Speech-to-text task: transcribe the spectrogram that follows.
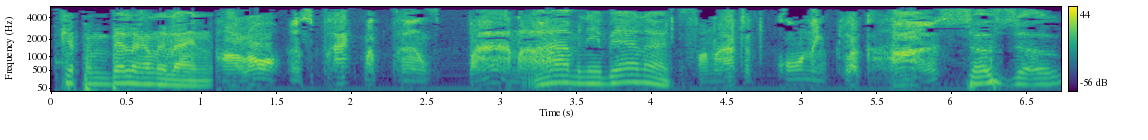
Ik heb een beller aan de lijn. Hallo, u spreekt met prins Bernhard Ah, meneer Bernhard. vanuit het Koninklijk Huis. Zo, zo.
